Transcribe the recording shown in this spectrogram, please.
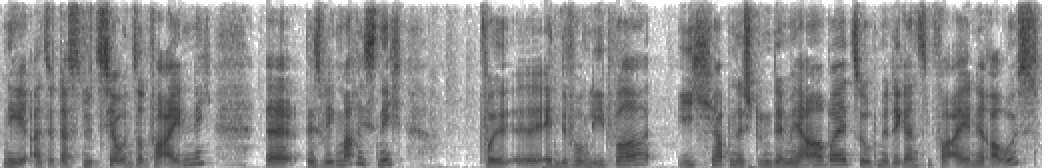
nee, also das nützt ja unseren Verein nicht, äh, deswegen mache ich es nicht. Äh, Ende vom Lied war, ich habe eine Stunde mehr Arbeit, suche mir die ganzen Vereine raus,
